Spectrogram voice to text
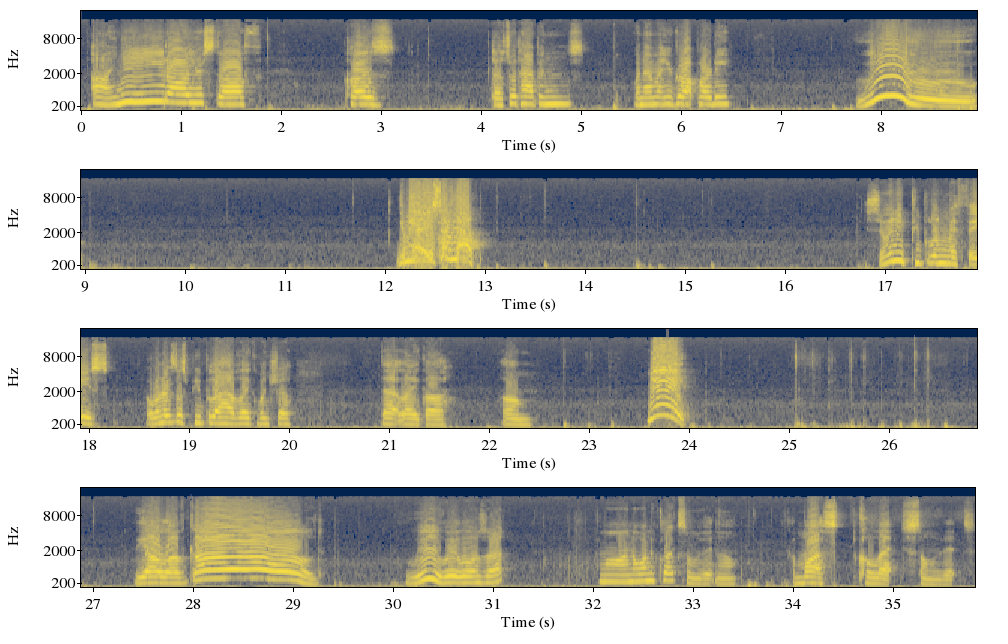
I need all your stuff. Cause that's what happens when I'm at your drop party. Woo! Give me all your stuff now! So many people in my face. I wonder if those people that have like a bunch of that like uh um Me! we all love gold. Woo, wait, what was that? Come on, I want to collect some of it now. I must collect some of it.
